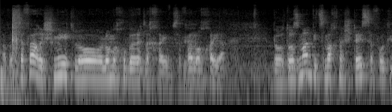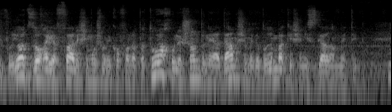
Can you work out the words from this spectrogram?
אבל שפה רשמית לא, לא מחוברת לחיים, שפה כן. לא חיה. באותו זמן תצמחנה שתי שפות עבריות, זו היפה לשימוש במיקרופון הפתוח ולשון בני אדם שמדברים בה כשנסגר המתג. Mm.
